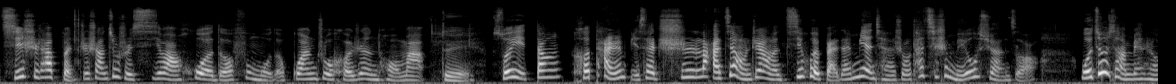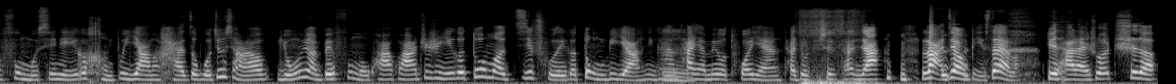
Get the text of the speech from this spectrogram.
其实他本质上就是希望获得父母的关注和认同嘛。对。所以当和大人比赛吃辣酱这样的机会摆在面前的时候，他其实没有选择。我就想变成父母心里一个很不一样的孩子，我就想要永远被父母夸夸，这是一个多么基础的一个动力啊！你看他也没有拖延，他就去参加 辣酱比赛了。对他来说，吃的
